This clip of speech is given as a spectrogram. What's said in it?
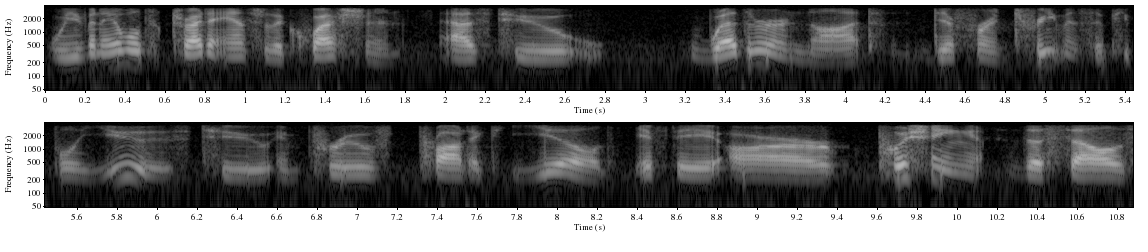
we've been able to try to answer the question as to whether or not different treatments that people use to improve product yield if they are pushing the cells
